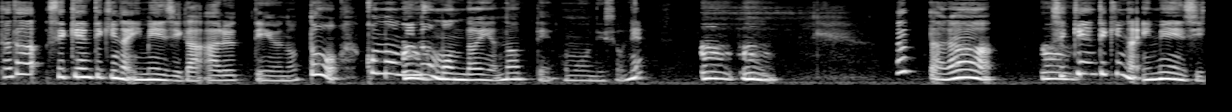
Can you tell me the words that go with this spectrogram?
ただ世間的なイメージがあるっていうのと好みの問題やなって思うんですよね。うんううんん。だったらうん。世間的なイメージっ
